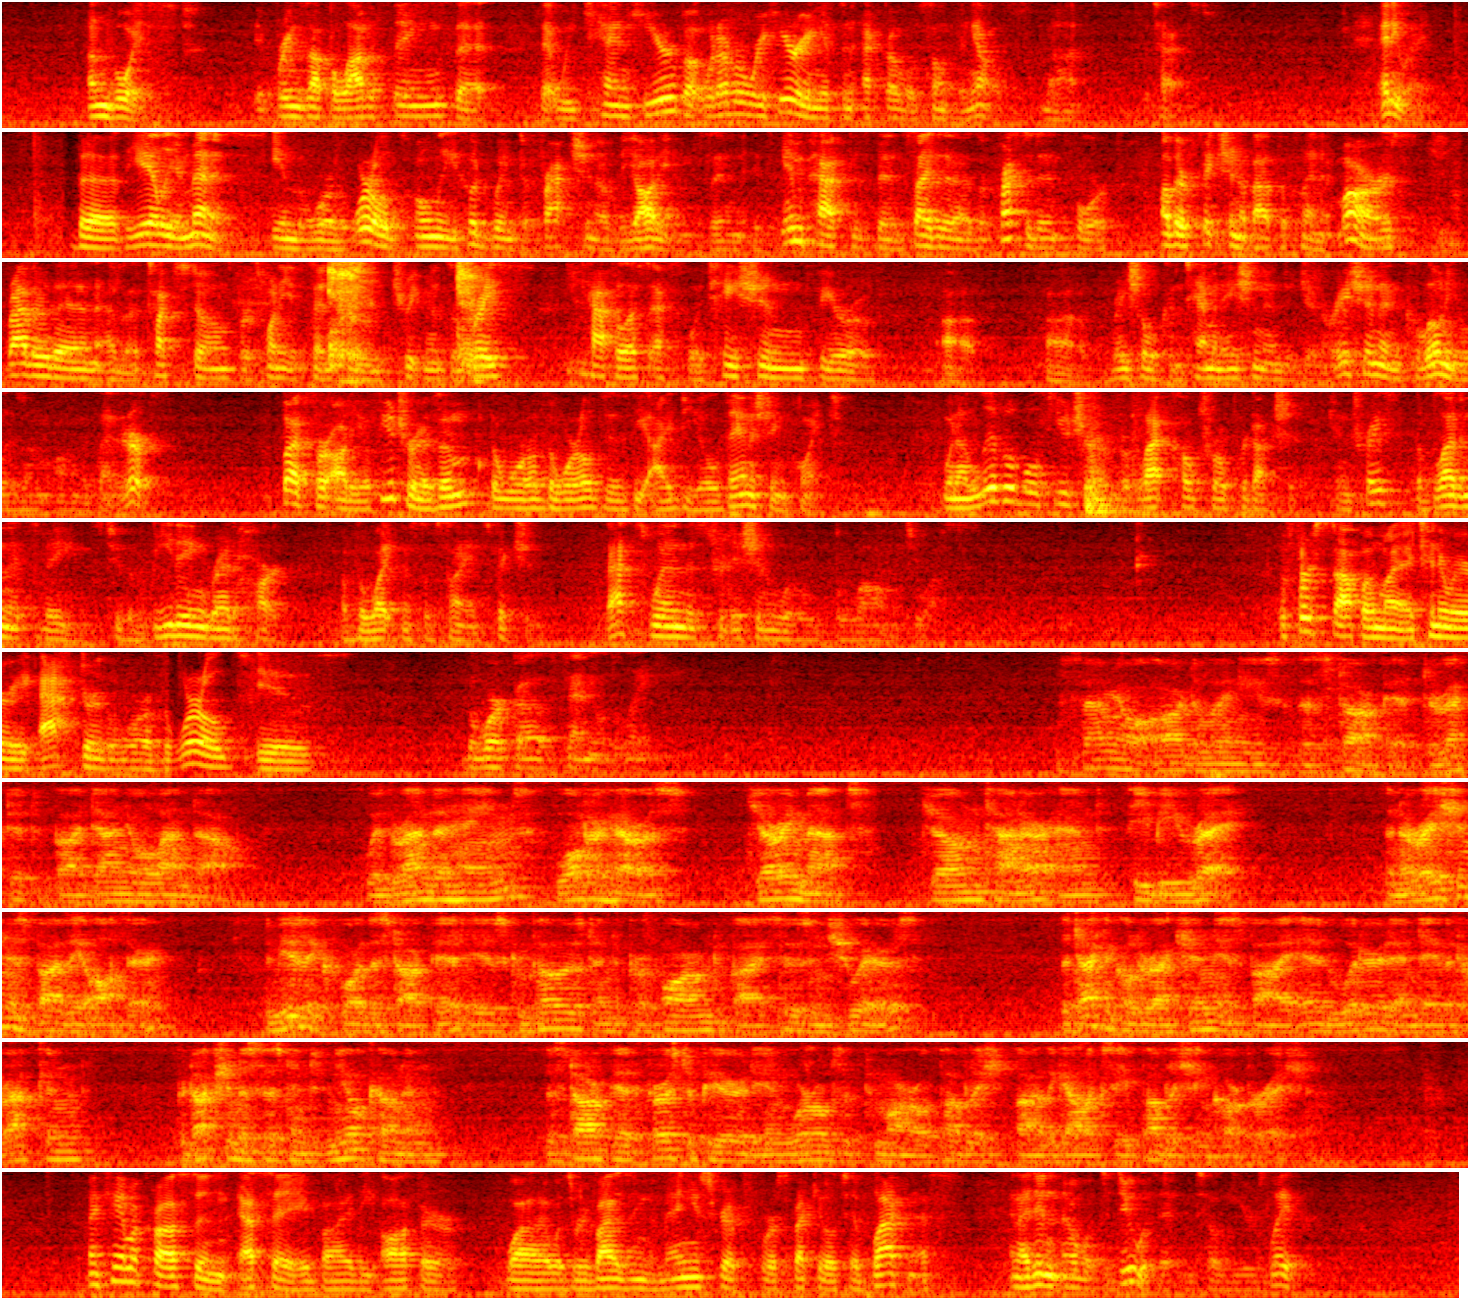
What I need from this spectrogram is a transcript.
unvoiced. It brings up a lot of things that, that we can hear, but whatever we're hearing, it's an echo of something else, not the text. Anyway, the, the alien menace in the War of the Worlds only hoodwinked a fraction of the audience, and its impact has been cited as a precedent for other fiction about the planet Mars, rather than as a touchstone for 20th century treatments of race, capitalist exploitation, fear of uh, uh, racial contamination and degeneration, and colonialism on the planet Earth. But for audiofuturism, the War of the Worlds is the ideal vanishing point. When a livable future for black cultural production can trace the blood in its veins to the beating red heart of the whiteness of science fiction, that's when this tradition will belong to us. The first stop on my itinerary after the War of the Worlds is the work of Samuel Delany. Samuel R. Delany's The Star Pit, directed by Daniel Landau, with Randa Haines, Walter Harris, Jerry Metz, Joan Tanner, and Phoebe Ray. The narration is by the author. The music for The Star Pit is composed and performed by Susan Schweers. The technical direction is by Ed Woodard and David Rapkin. Production assistant Neil Conan, the Star Pit first appeared in Worlds of Tomorrow, published by the Galaxy Publishing Corporation. I came across an essay by the author while I was revising the manuscript for Speculative Blackness, and I didn't know what to do with it until years later.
